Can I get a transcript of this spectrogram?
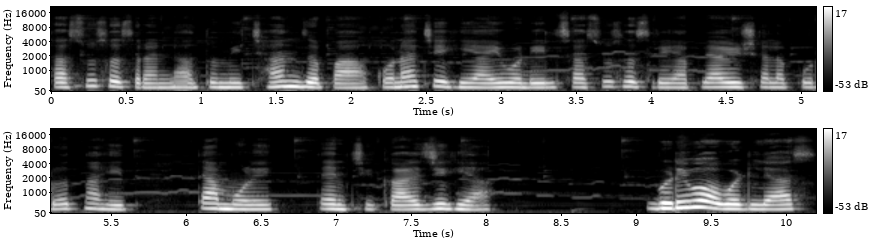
सासू सासऱ्यांना तुम्ही छान जपा. कोणाचेही आईवडील, सासूसासरे आपल्या आयुष्याला पुरत नाहीत. त्यामुळे त्यांची काळजी घ्या. व्हिडिओ आवडल्यास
